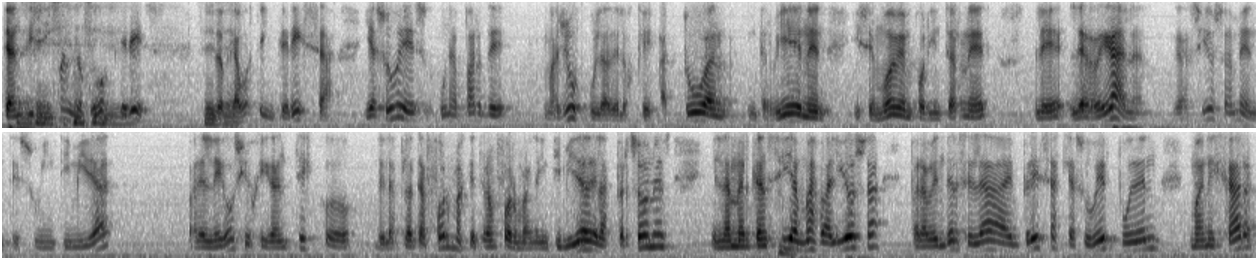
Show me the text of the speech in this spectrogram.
Te anticipan lo que vos querés, lo que a vos te interesa. Y a su vez, una parte mayúscula de los que actúan, intervienen y se mueven por Internet, le, le regalan graciosamente su intimidad para el negocio gigantesco de las plataformas que transforman la intimidad de las personas en la mercancía más valiosa para vendérsela a empresas que a su vez pueden manejar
